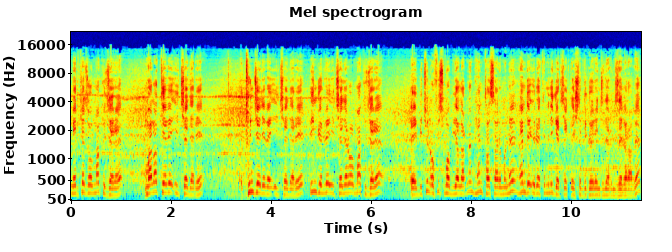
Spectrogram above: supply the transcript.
merkez olmak üzere Malatya ve ilçeleri, Tunceli ve ilçeleri, Bingöl ve ilçeleri olmak üzere e, bütün ofis mobilyalarının hem tasarımını hem de üretimini gerçekleştirdik öğrencilerimizle beraber.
